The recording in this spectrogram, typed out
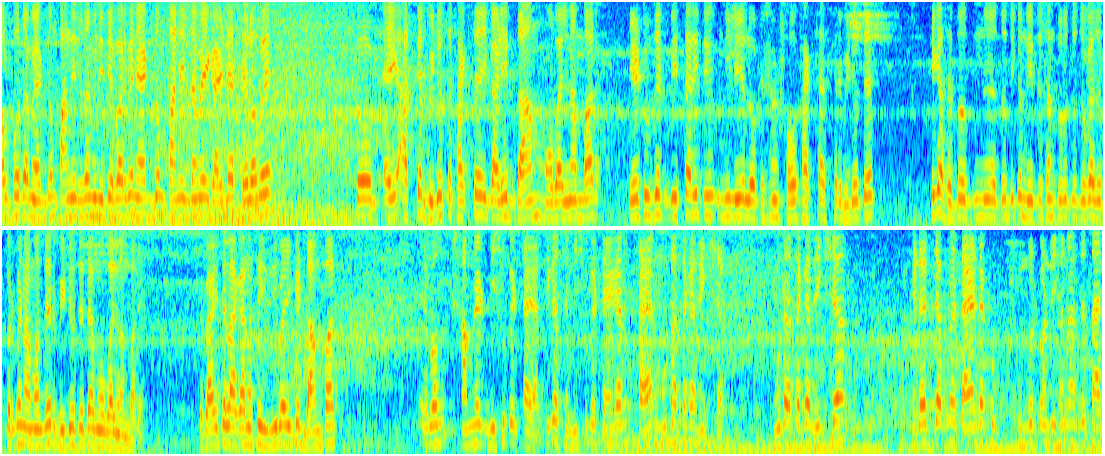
অল্প দামে, একদম পানির দামে নিতে পারবেন। একদম পানির দামে এই গাড়িটা সেল হবে। তো এই আজকের ভিডিওতে থাকছে এই গাড়ির দাম mobile number A to Z বিস্তারিত মিলিয়ে লোকেশন সহ থাকছে আজকের ভিডিওতে। ঠিক আছে, তো যদি কেউ নিতে চান দ্রুত যোগাযোগ করবেন আমাদের ভিডিওতে দেওয়া মোবাইল নাম্বারে। তো গাড়িতে লাগানো আছে ইজি বাইকের ডাম্পার এবং সামনের মিশুকের টায়ার ঠিক আছে? মিশুকের টায়ার টায়ার মোটা চাকার রিক্সা। মোটা চাকার রিক্সা, এটা হচ্ছে আপনার টায়ারটা খুব সুন্দর কন্ডিশনে আছে, চার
